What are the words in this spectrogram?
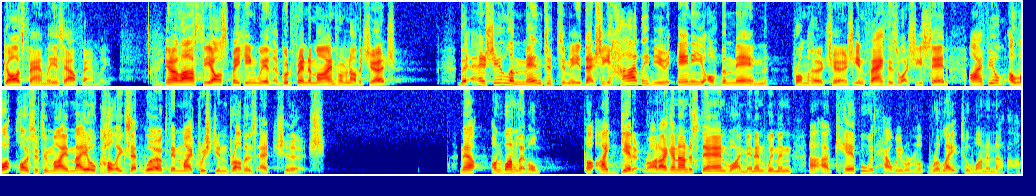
God's family is our family. You know, last year I was speaking with a good friend of mine from another church, but, and she lamented to me that she hardly knew any of the men from her church. In fact, this is what she said I feel a lot closer to my male colleagues at work than my Christian brothers at church. Now, on one level, I get it, right? I can understand why men and women are careful with how we relate to one another.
